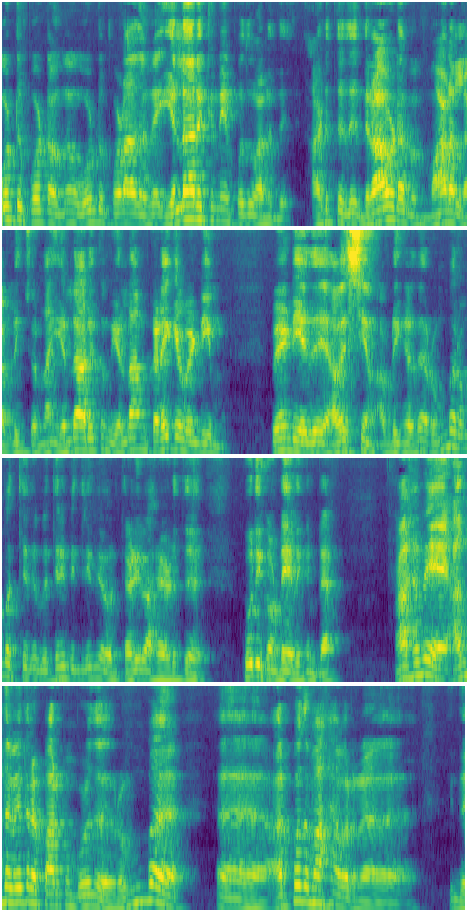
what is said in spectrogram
ஓட்டு போட்டவங்க ஓட்டு போடாதவங்க எல்லாருக்குமே பொதுவானது. அடுத்தது திராவிட மாடல் அப்படின்னு சொன்னால் எல்லாருக்கும் எல்லாம் கிடைக்க வேண்டிய வேண்டியது அவசியம் அப்படிங்கிறத ரொம்ப ரொம்ப திருப்பி திருப்பி திருப்பி அவர் தெளிவாக எடுத்து கூறிக்கொண்டே இருக்கின்றார். ஆகவே அந்த விதத்தில் பார்க்கும்பொழுது ரொம்ப அற்புதமாக அவர் இந்த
